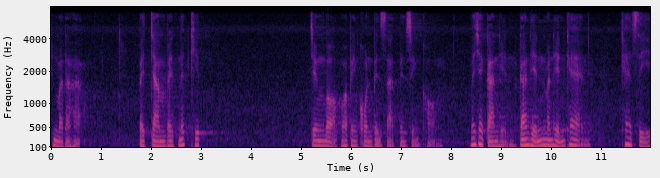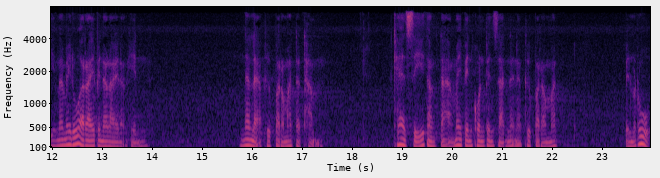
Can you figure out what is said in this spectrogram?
ขึ้นมาต่างหากไปจำไปนึกคิด จึงบอกว่าเป็นคนเป็นสัตว์เป็นสิ่งของ ไม่ใช่การเห็น การเห็นมันเห็นแค่ แค่สีมันไม่รู้อะไรเป็นอะไรหรอกเห็น นั่นแหละคือปรมัตธรรม แค่สีต่างๆ ไม่เป็นคนเป็นสัตว์นั่นนะคือปรมัต เป็นรูป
